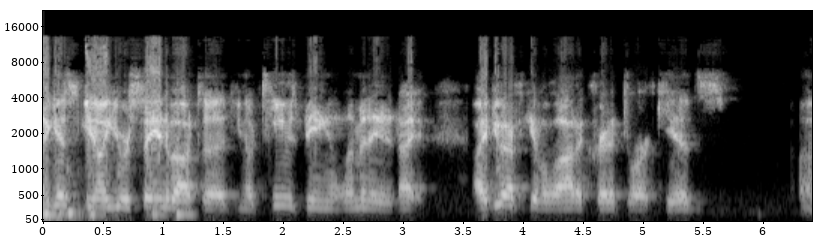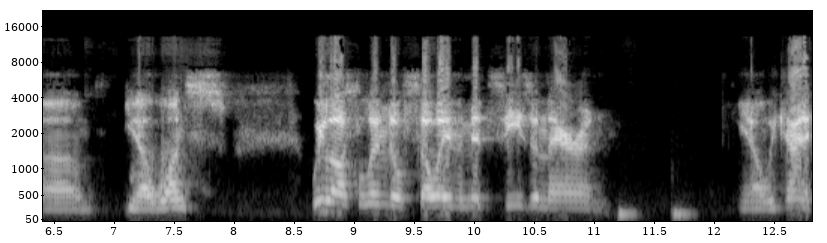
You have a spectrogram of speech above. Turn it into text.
I guess you know you were saying about uh, you know teams being eliminated. I I do have to give a lot of credit to our kids. Um, you know once we lost Lynnville-Sully in the mid-season there, and you know we kind of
